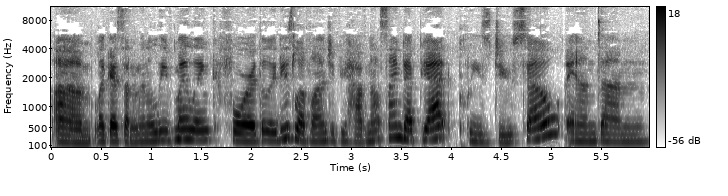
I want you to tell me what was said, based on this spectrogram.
um, like I said, I'm going to leave my link for the Ladies Love Lounge. If you have not signed up yet, please do so and um,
